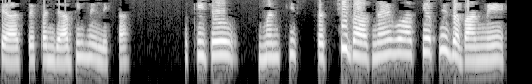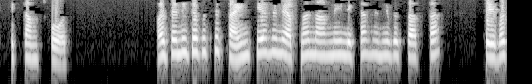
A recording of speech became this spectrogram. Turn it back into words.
प्यार से पंजाबी में लिखा क्योंकि तो जो मन की सच्ची भावना है वो आपकी अपनी जबान में इट कम्स फोर्थ और मैंने जब उसे साइन किया, मैंने अपना नाम नहीं लिखा, मैंने बस आपका सेवक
